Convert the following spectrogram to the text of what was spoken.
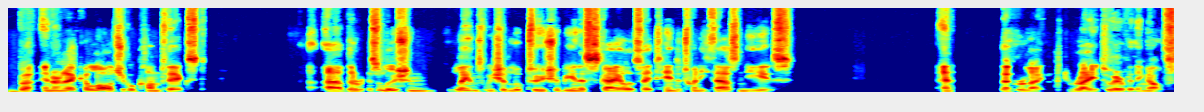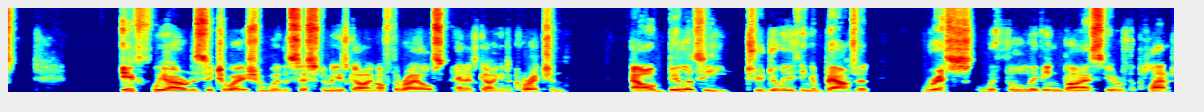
But in an ecological context, uh, the resolution lens we should look to should be in a scale of say 10 to 20,000 years. And that relate, relate to everything else if we are in a situation where the system is going off the rails and it's going into correction, our ability to do anything about it rests with the living biosphere of the planet.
